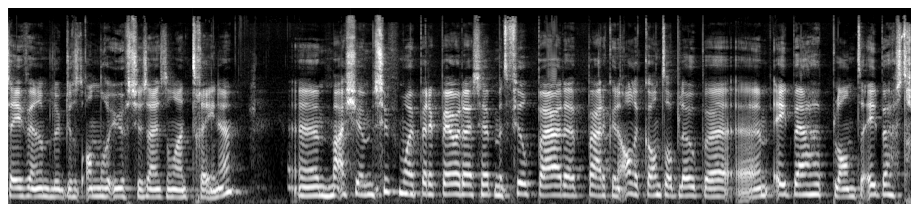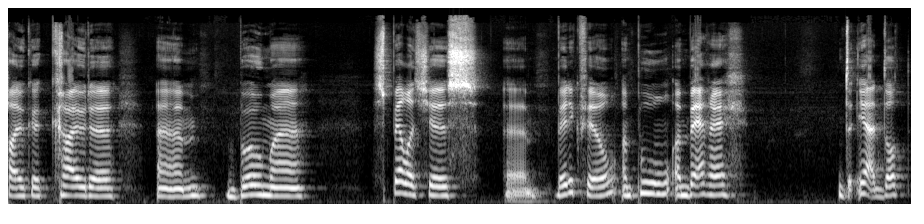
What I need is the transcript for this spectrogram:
en dan ik dus het andere uurtje zijn ze dan aan het trainen. Um, maar als je een supermooi paddock paradise hebt met veel paarden, paarden kunnen alle kanten oplopen. Um, eetbare planten, eetbare struiken, kruiden, um, bomen, spelletjes, weet ik veel. Een poel, een berg. ja, dat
